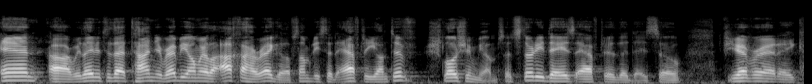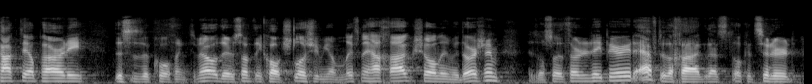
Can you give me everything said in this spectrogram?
And uh, related to that, Tanya Rebbe Omer la'acha haregel. If somebody said after Yontiv, shloshim yom. So it's thirty days after the day. So if you ever at a cocktail party, this is a cool thing to know. There's something called shloshim yom lifnei hachag sholim v'dorshim. There's also a thirty day period after the chag. That's still considered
